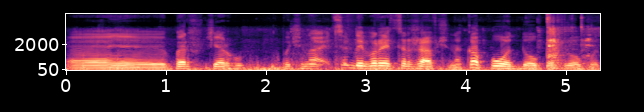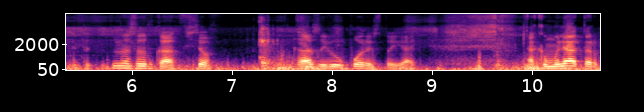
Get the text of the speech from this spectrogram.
е, в першу чергу починаються, де береться ржавчина, капот довго зроблений, на замках, все. Газові упори стоять. Акумулятор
